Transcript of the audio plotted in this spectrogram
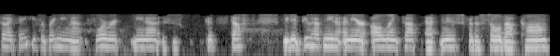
So I thank you for bringing that forward, Nina. This is good stuff. We did, do have Nina Amir all linked up at newsforthesoul.com.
